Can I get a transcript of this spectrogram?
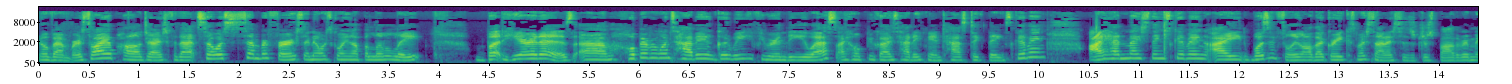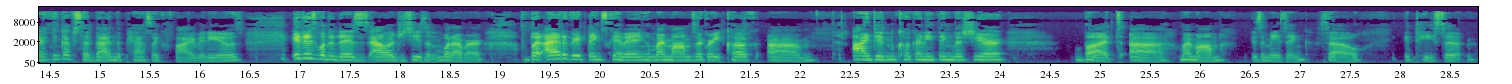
November. So I apologize for that. So it's December 1st. I know it's going up a little late, but here it is. Um, hope everyone's having a good week if you were in the US. I hope you guys had a fantastic Thanksgiving. I had a nice Thanksgiving. I wasn't feeling all that great because my sinuses are just bothering me. I think I've said that in the past like five videos. It is what it is. It's allergy season, whatever. But I had a great Thanksgiving. My mom's a great cook. Um, I didn't cook anything this year, but uh, my mom is amazing. So it tasted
